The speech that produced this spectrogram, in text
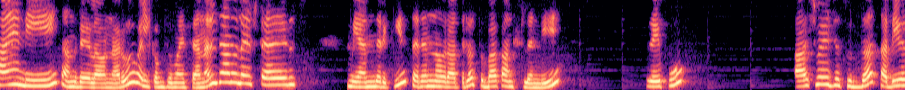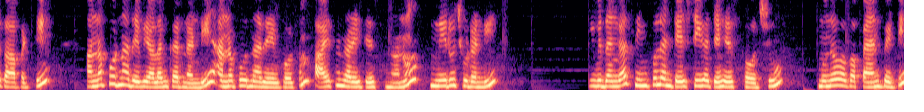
హాయ్ అండి. అందరూ ఎలా ఉన్నారు? Welcome to my channel Janu lifestyles మీ అందరికీ శరన్నవరాత్రిలో శుభాకాంక్షలు అండి రేపు ఆశ్వయుజ శుద్ధ తదియ కాబట్టి అన్నపూర్ణాదేవి అలంకరణ అండి. అన్నపూర్ణాదేవి కోసం పాయసం రెడీ చేస్తున్నాను. మీరు చూడండి. ఈ విధంగా సింపుల్ అండ్ టేస్టీగా చేసేసుకోవచ్చు. ముందు ఒక ప్యాన్ పెట్టి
